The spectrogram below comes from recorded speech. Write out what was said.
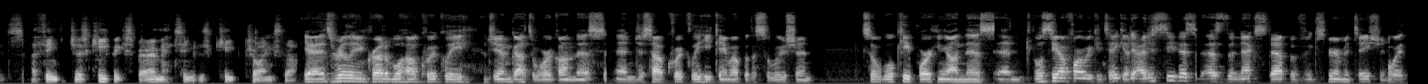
it's I think just keep experimenting, just keep trying stuff. Yeah, it's really incredible how quickly Jim got to work on this and just how quickly he came up with a solution. So we'll keep working on this and we'll see how far we can take it. I just see this as the next step of experimentation with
